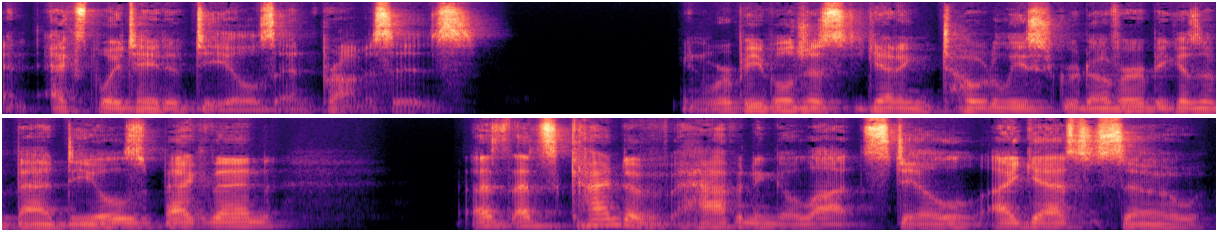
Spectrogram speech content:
and exploitative deals and promises. Mean, were people just getting totally screwed over because of bad deals back then? That's, that's kind of happening a lot still, I guess. So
